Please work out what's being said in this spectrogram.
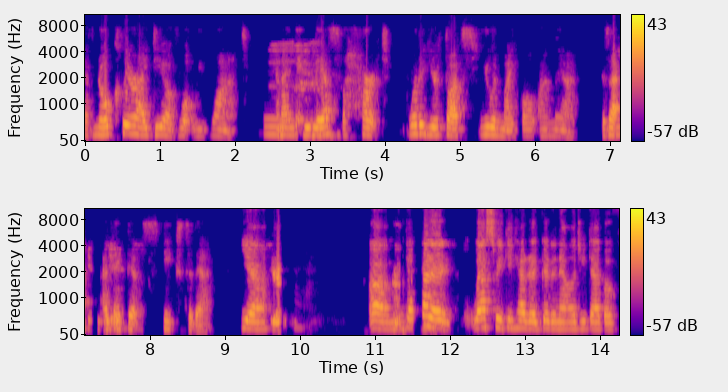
have no clear idea of what we want. And I think Mhm. that's the heart. What are your thoughts, you and Michael, on that? Because I, I think that speaks to that. Yeah. Um, that kind of last week you had a good analogy, Deb, of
